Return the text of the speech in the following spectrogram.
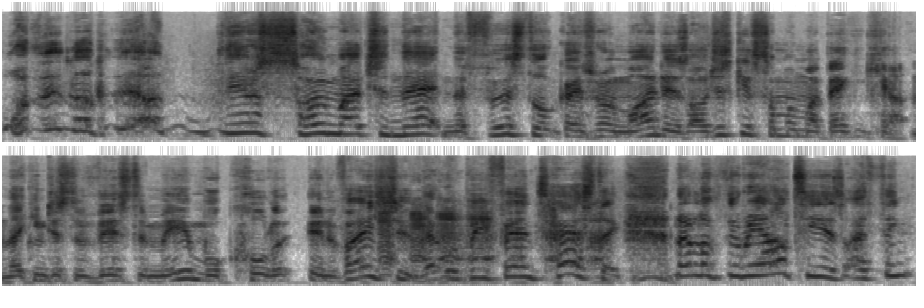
Well, look, uh, there's so much in that. And the first thought going through my mind is I'll just give someone my bank account and they can just invest in me and we'll call it innovation. That would be fantastic. now, look, the reality is, I think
